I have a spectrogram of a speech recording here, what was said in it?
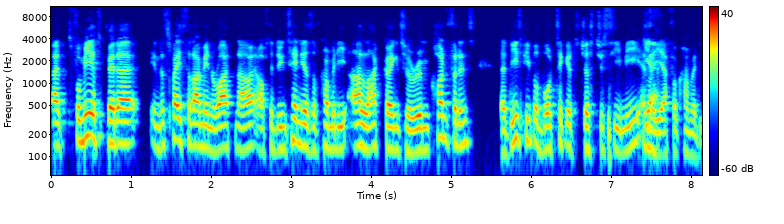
But for me, it's better in the space that I'm in right now. After doing 10 years of comedy, I like going to a room confident that these people bought tickets just to see me and yeah. they're here for comedy.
